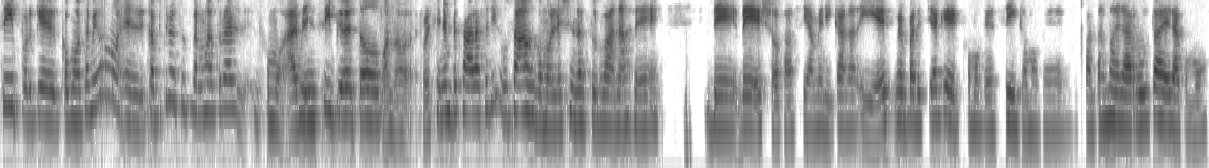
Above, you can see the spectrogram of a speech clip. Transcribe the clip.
sí, porque como también como en el capítulo de Supernatural, como al principio de todo, cuando recién empezaba la serie, usaban como leyendas urbanas de, de, de ellos, así americanas, y es- me parecía que como que sí, como que el fantasma de la ruta era como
